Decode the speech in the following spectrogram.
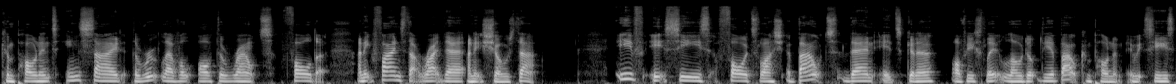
component inside the root level of the routes folder. And it finds that right there and it shows that. If it sees forward slash about, then it's going to obviously load up the about component. If it sees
